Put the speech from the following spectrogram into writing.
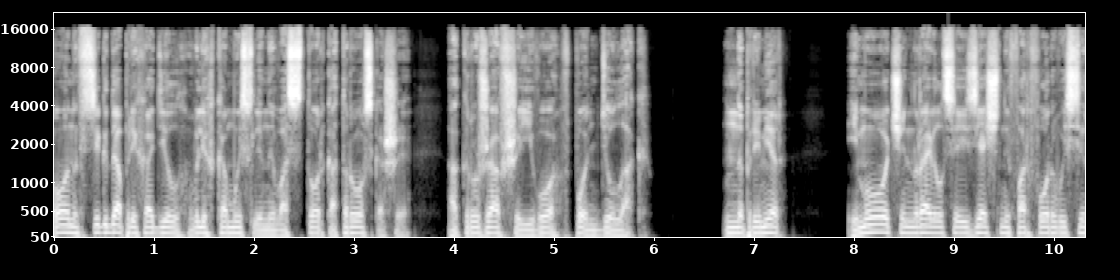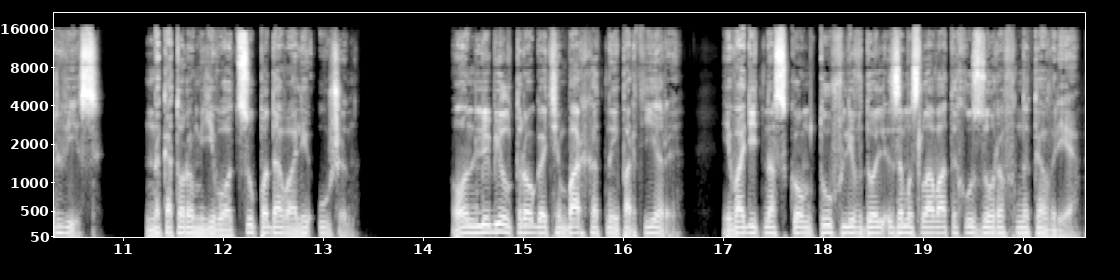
Он всегда приходил в легкомысленный восторг от роскоши, окружавшей его в Пондюлак. Например, ему очень нравился изящный фарфоровый сервиз, на котором его отцу подавали ужин. Он любил трогать бархатные портьеры и водить носком туфли вдоль замысловатых узоров на ковре.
